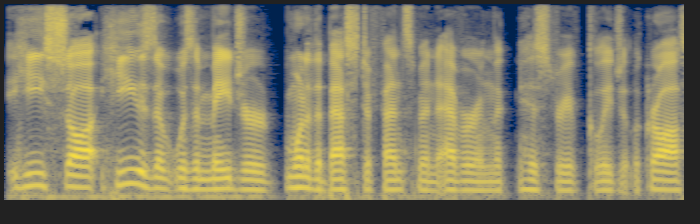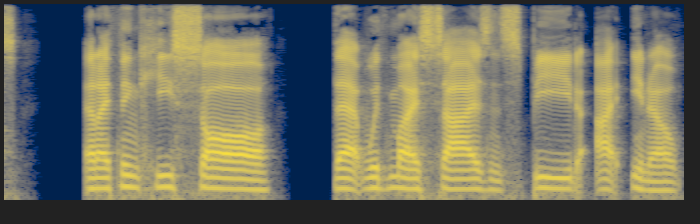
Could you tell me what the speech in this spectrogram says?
he saw he is a, was a major one of the best defensemen ever in the history of collegiate lacrosse, and I think he saw that with my size and speed, I you know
